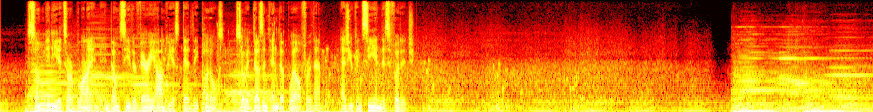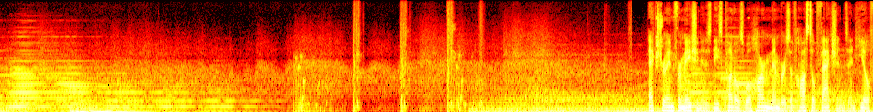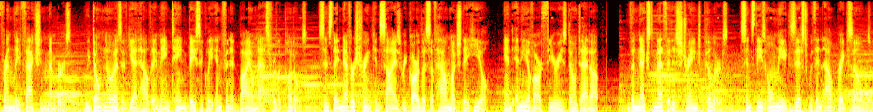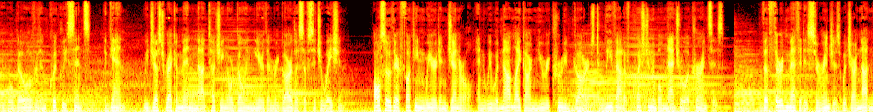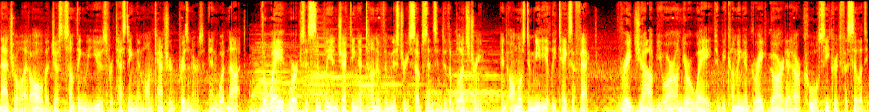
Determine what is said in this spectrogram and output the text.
Some idiots are blind and don't see the very obvious deadly puddles, so it doesn't end up well for them, as you can see in this footage. Extra information is these puddles will harm members of hostile factions and heal friendly faction members, we don't know as of yet how they maintain basically infinite biomass for the puddles, since they never shrink in size regardless of how much they heal, and any of our theories don't add up. The next method is strange pillars, since these only exist within outbreak zones we will go over them quickly since, again, we just recommend not touching or going near them regardless of situation. Also they're fucking weird in general and we would not like our new recruited guards to leave out of questionable natural occurrences. The third method is syringes which are not natural at all but just something we use for testing them on captured prisoners and whatnot. The way it works is simply injecting a ton of the mystery substance into the bloodstream, and almost immediately takes effect. Great job you are on your way to becoming a great guard at our cool secret facility.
